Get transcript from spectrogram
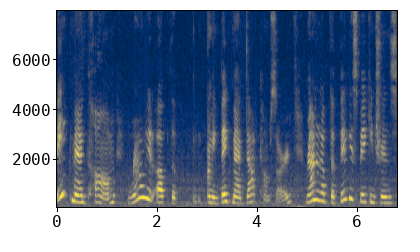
BakeMag.com rounded up the, I mean BakeMag.com, sorry, rounded up the biggest baking trends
